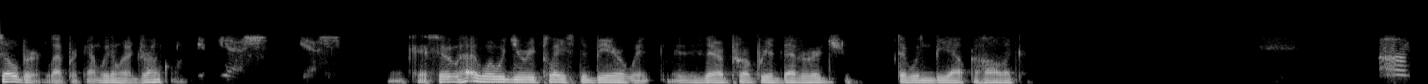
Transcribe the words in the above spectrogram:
sober leprechaun. We don't want a drunk one. Yes, yes. Okay, so how, what would you replace the beer with? Is there appropriate beverage that wouldn't be alcoholic? Um,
